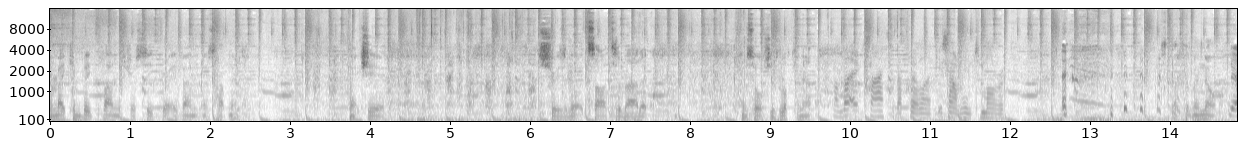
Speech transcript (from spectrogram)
We're making big plans for a secret event that's happening next year. Sheree's a bit excited about it. It's all she's looking at. I'm that excited. I feel like it's happening tomorrow. It's definitely not. No.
